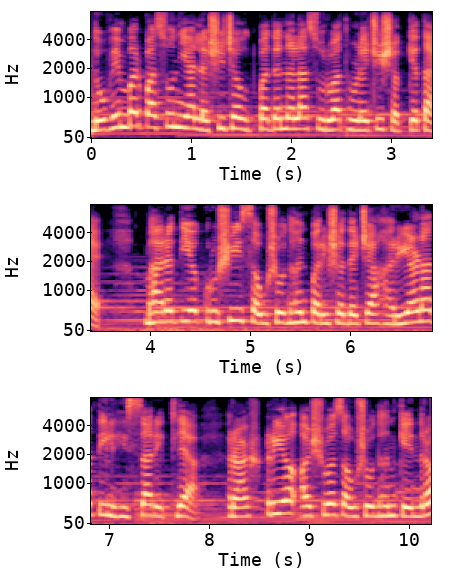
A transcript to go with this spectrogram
नोव्हेंबरपासून या लशीच्या उत्पादनाला सुरुवात होण्याची शक्यता आहे. भारतीय कृषी संशोधन परिषदेच्या हरियाणातील हिस्सार इथल्या राष्ट्रीय अश्व संशोधन केंद्र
